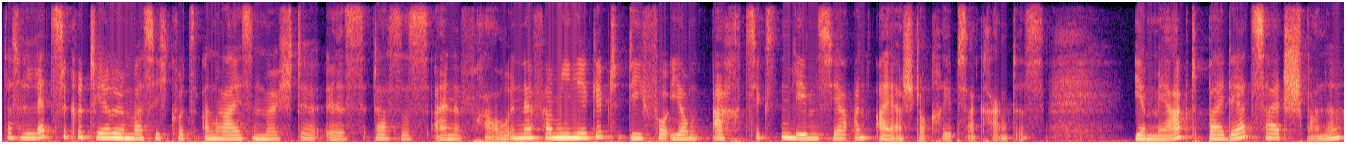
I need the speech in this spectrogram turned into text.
Das letzte Kriterium, was ich kurz anreißen möchte, ist, dass es eine Frau in der Familie gibt, die vor ihrem 80. Lebensjahr an Eierstockkrebs erkrankt ist. Ihr merkt, bei der Zeitspanne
